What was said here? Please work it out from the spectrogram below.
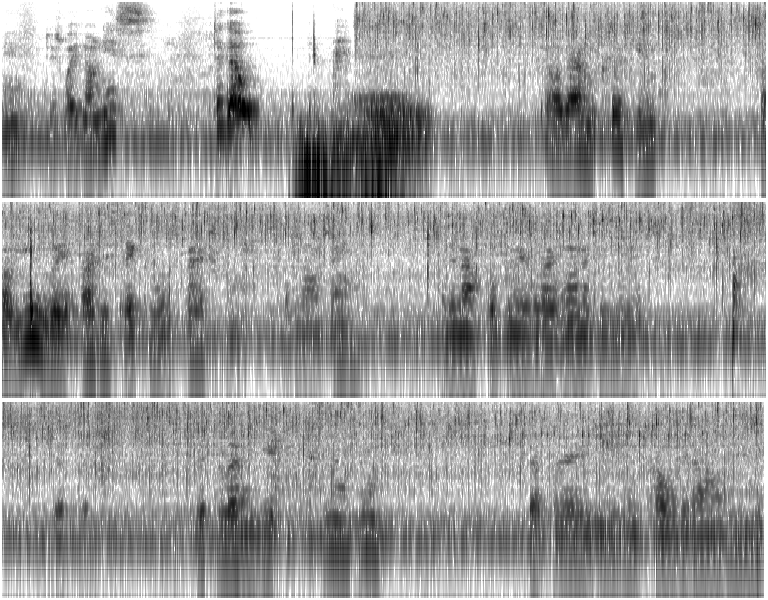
Yeah, just waiting on this to go. So I got them cooking. So usually I just take a little spatula, you know what I'm saying? And then I flip them every like one or two minutes. Just to, just to let them get, you know what I'm saying? Separated, even, coated all in.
